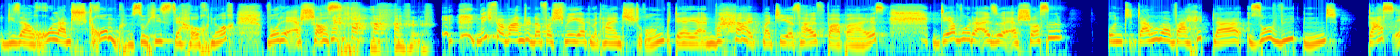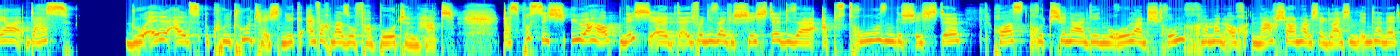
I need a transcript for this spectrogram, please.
Dieser Roland Strunk, so hieß der auch noch, wurde erschossen. Nicht verwandt oder verschwägert mit Heinz Strunk, der ja in Wahrheit Matthias Halfpapa heißt. Der wurde also erschossen und darüber war Hitler so wütend, dass er das Duell als Kulturtechnik einfach mal so verboten hat. Das wusste ich überhaupt nicht äh, von dieser Geschichte, dieser abstrusen Geschichte. Horst Krutschiner gegen Roland Strunk kann man auch nachschauen, habe ich ja gleich im Internet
